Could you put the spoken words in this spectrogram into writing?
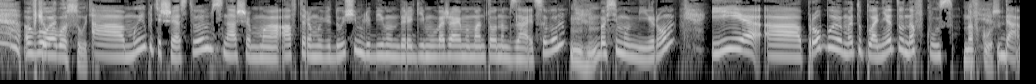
В чем его суть? А мы путешествуем с нашим э, автором и ведущим, любимым, дорогим, уважаемым Антоном Зайцевым по всему миру и а, пробуем эту планету на вкус. На вкус? Да.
